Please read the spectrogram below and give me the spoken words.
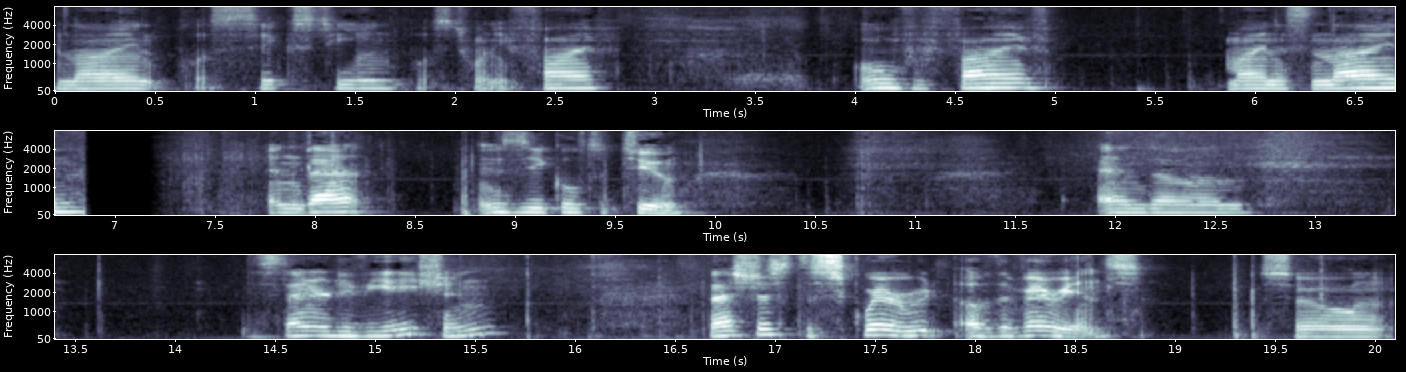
9 plus 16 plus 25 over 5 minus 9. And that is equal to 2. And, um, the standard deviation, that's just the square root of the variance. So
